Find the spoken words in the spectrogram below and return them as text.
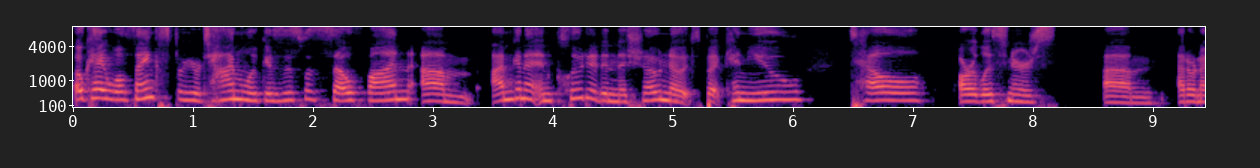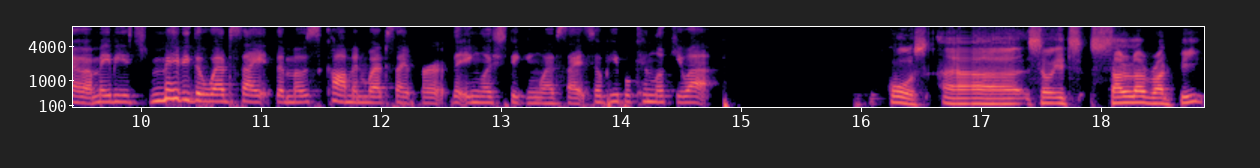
Okay, well thanks for your time Lucas. This was so fun. Um I'm going to include it in the show notes, but can you tell our listeners um I don't know, maybe maybe the website, the most common website for the English speaking website so people can look you up. Of course. Uh, so it's sarlatrugby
